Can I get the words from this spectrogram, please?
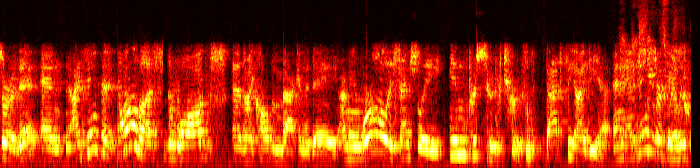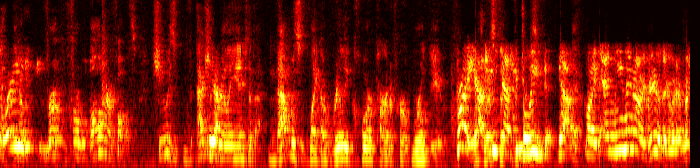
sort of it. And I think that all of us, the wogs, as I called them back in the day, I mean, we're all essentially in pursuit of truth. That's the idea. And, and, and she was really crazy. for for all her faults. She was actually Yeah. really into that. And that was like a really core part of her worldview. Right, yeah, she actually believed it. Yeah. Yeah. Like, and you may not agree with her or whatever, but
